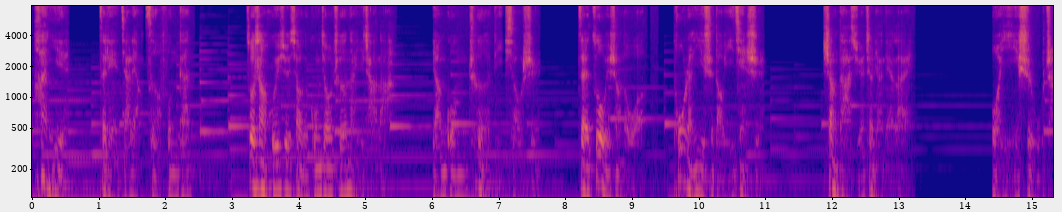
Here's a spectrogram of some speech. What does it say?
汗液在脸颊两侧风干。坐上回学校的公交车那一刹那，阳光彻底消失，在座位上的我突然意识到一件事：上大学这两年来。我一事无成。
